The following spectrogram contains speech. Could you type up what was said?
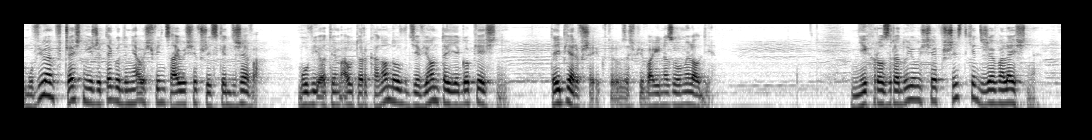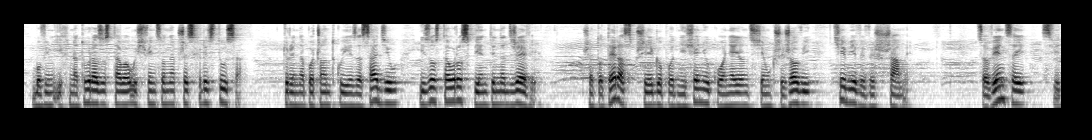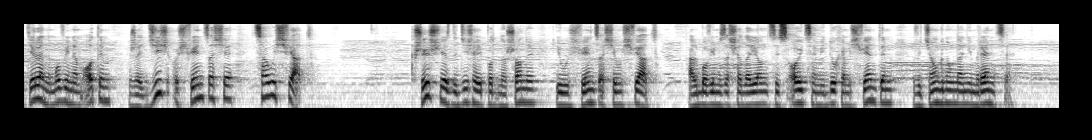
Mówiłem wcześniej, że tego dnia oświęcają się wszystkie drzewa. Mówi o tym autor kanonu w dziewiątej jego pieśni, tej pierwszej, którą zaśpiewali na złą melodię. Niech rozradują się wszystkie drzewa leśne, bowiem ich natura została uświęcona przez Chrystusa, który na początku je zasadził i został rozpięty na drzewie. Przeto teraz przy jego podniesieniu, kłaniając się krzyżowi, Ciebie wywyższamy. Co więcej, Świecielen mówi nam o tym, że dziś oświęca się cały świat. Krzyż jest dzisiaj podnoszony i uświęca się świat, albowiem zasiadający z Ojcem i Duchem Świętym wyciągnął na nim ręce.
